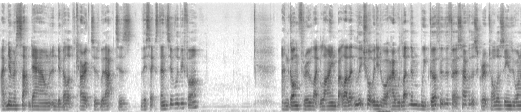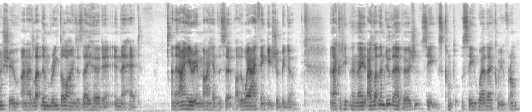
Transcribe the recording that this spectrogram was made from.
I've never sat down and developed characters with actors this extensively before and gone through like line by like literally what we did. What I would let them, we'd go through the first half of the script, all the scenes we want to shoot, and I'd let them read the lines as they heard it in their head, and then I hear it in my head the like the way I think it should be done, and I could then they I'd let them do their version, see see where they're coming from,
